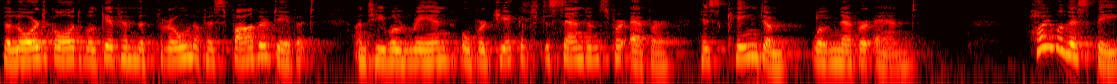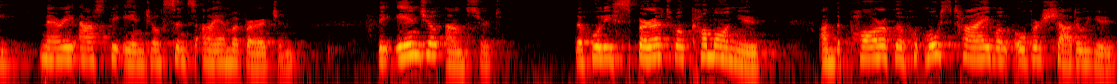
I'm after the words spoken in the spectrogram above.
The Lord God will give him the throne of his father David, and he will reign over Jacob's descendants forever. His kingdom will never end. How will this be? Mary asked the angel, since I am a virgin. The angel answered, The Holy Spirit will come on you, and the power of the Most High will overshadow you.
